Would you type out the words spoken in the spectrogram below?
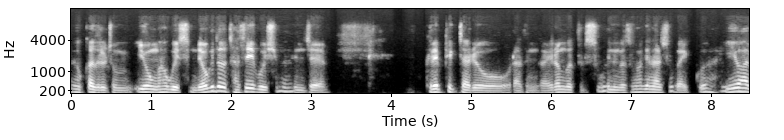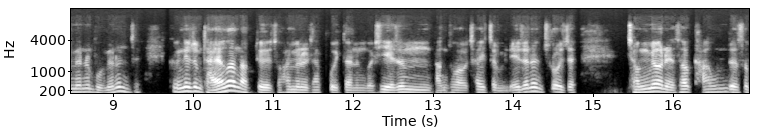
효과들을 좀 이용하고 있습니다. 여기도 자세히 보시면 이제 그래픽 자료라든가 이런 것들을 쓰고 있는 것을 확인할 수가 있고요. 이 화면을 보면은 굉장히 좀 다양한 각도에서 화면을 잡고 있다는 것이 예전 방송하고 차이점입니다. 예전엔 주로 이제 정면에서 가운데서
